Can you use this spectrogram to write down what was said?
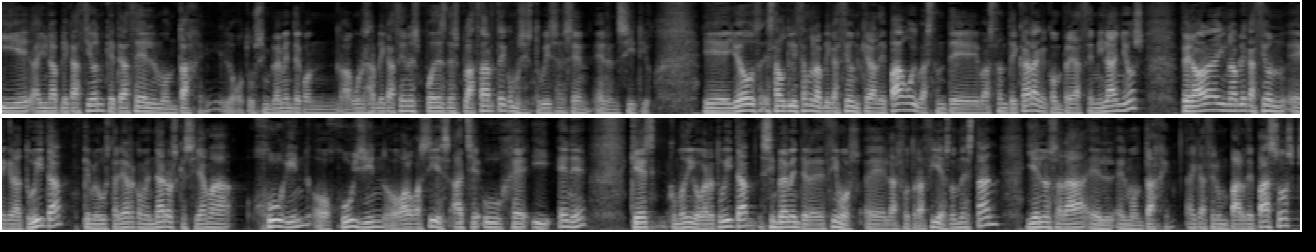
y hay una aplicación que te hace el montaje. Y luego tú simplemente con algunas aplicaciones puedes desplazarte como si estuvieses en, en el sitio. Eh, yo estaba utilizando una aplicación que era de pago y bastante, bastante cara que compré hace mil años, pero ahora hay una aplicación gratuita que me gustaría recomendaros que se llama Hugin o Hugin o algo así, es H-U-G-I-N, que es, como digo, gratuita. Simplemente le decimos eh, las fotografías donde están y él nos hará el, el, montaje. Hay que hacer un par de pasos,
